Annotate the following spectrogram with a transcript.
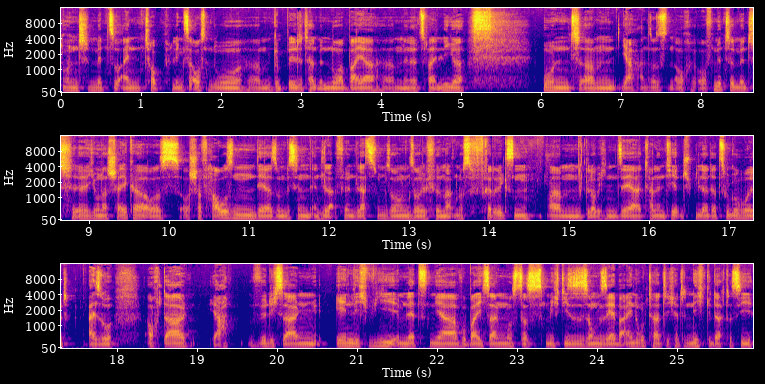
und mit so einem Top-Links-Außen-Duo ähm, gebildet hat mit Noah Bayer ähm, in der zweiten Liga. Und ähm, ja, ansonsten auch auf Mitte mit äh, Jonas Schelker aus, aus Schaffhausen, der so ein bisschen Entla für Entlastung sorgen soll für Magnus Fredriksen. Ähm, Glaube ich, einen sehr talentierten Spieler dazugeholt. Also auch da, ja, würde ich sagen, ähnlich wie im letzten Jahr, wobei ich sagen muss, dass mich diese Saison sehr beeindruckt hat. Ich hätte nicht gedacht, dass sie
